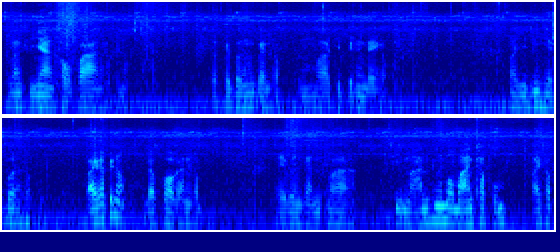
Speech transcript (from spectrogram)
กำลังสีย่างเขาปลานะครับพี่น้องจะไปเบิ้งน้ำกันครับผมว่าจะเป็นยังไงครับว่าจะมีเห็ดบ่นะครับ ไปครับพี่น้องเดี๋ยวพอกันครับ ไปเบิ่งกันว่าที่หมานหรือบ่หมานครับ ผมไปครับ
